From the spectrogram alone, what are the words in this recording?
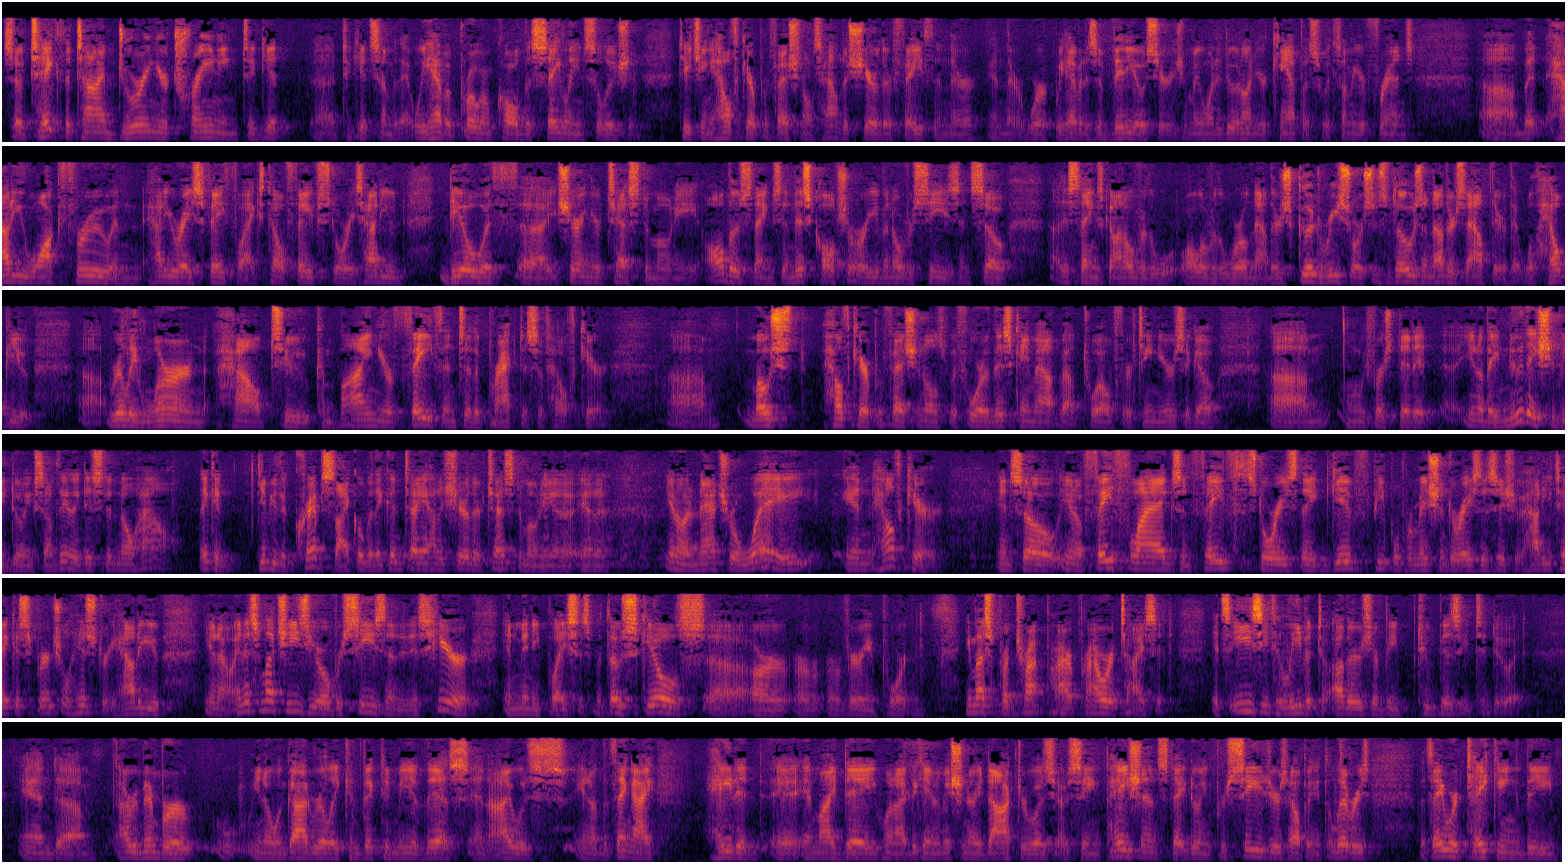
So take the time during your training to get uh, to get some of that. We have a program called the Saline Solution, teaching healthcare professionals how to share their faith in their in their work. We have it as a video series. You may want to do it on your campus with some of your friends. Uh, but how do you walk through and how do you raise faith flags, tell faith stories? How do you deal with uh, sharing your testimony? All those things in this culture or even overseas. And so uh, this thing's gone over the all over the world now. There's good resources, those and others out there that will help you uh, really learn how to combine your faith into the practice of healthcare. Um, most healthcare professionals, before this came out about 12, 13 years ago, um, when we first did it, you know, they knew they should be doing something, they just didn't know how. They could give you the Krebs cycle, but they couldn't tell you how to share their testimony in a, in a you know, a natural way in healthcare. And so, you know, faith flags and faith stories, they give people permission to raise this issue. How do you take a spiritual history? How do you, you know, and it's much easier overseas than it is here in many places, but those skills uh, are, are, are, very important. You must prioritize it. It's easy to leave it to others or be too busy to do it. And um, I remember, you know, when God really convicted me of this, and I was, you know, the thing I hated in my day when I became a missionary doctor was I was seeing patients, doing procedures, helping at deliveries, but they were taking the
